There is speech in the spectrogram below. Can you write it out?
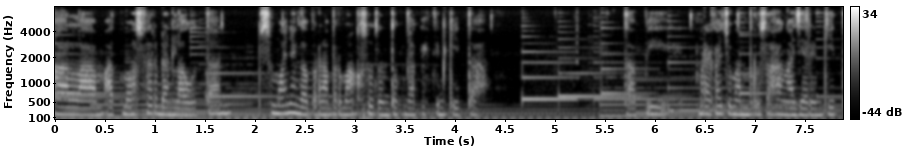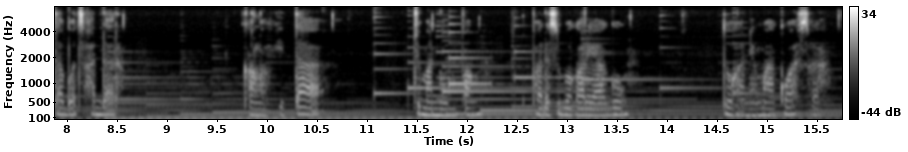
alam, atmosfer, dan lautan semuanya gak pernah bermaksud untuk nyakitin kita tapi mereka cuma berusaha ngajarin kita buat sadar kalau kita cuma numpang pada sebuah karya agung Tuhan yang Maha Kuasa.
